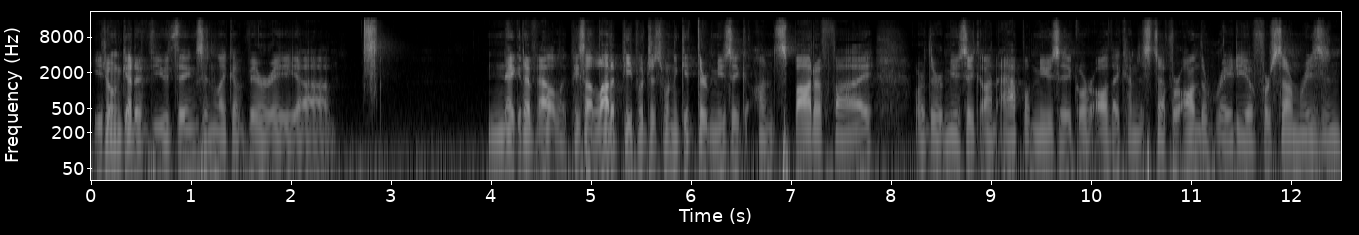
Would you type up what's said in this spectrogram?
You don't get to view things in like a very uh, negative outlook because a lot of people just want to get their music on Spotify or their music on Apple Music or all that kind of stuff or on the radio for some reason.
